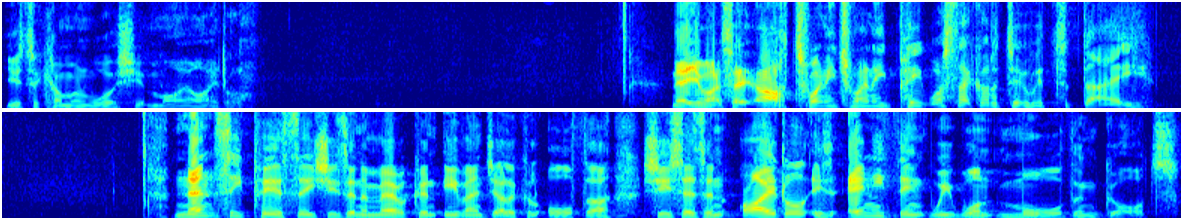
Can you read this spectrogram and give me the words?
You're to come and worship my idol. Now you might say, ah, Oh, 2020, Pete, what's that got to do with today? Nancy Pearcey, she's an American evangelical author. She says, An idol is anything we want more than God's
